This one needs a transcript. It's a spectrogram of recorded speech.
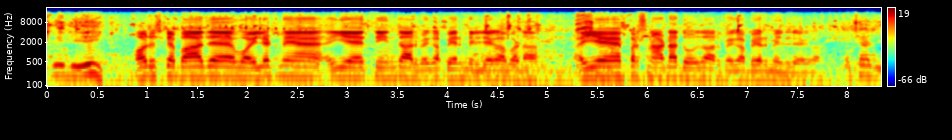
जी जी। और उसके बाद वॉयलेट में है ये तीन हज़ार रुपये का पेयर मिल जाएगा बड़ा। ये परसनाटा दो हज़ार रुपये का पेयर मिल जाएगा। अच्छा जी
